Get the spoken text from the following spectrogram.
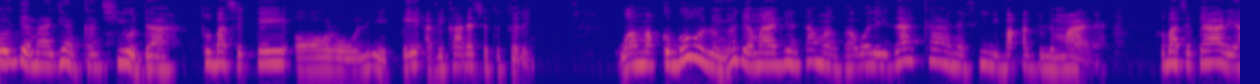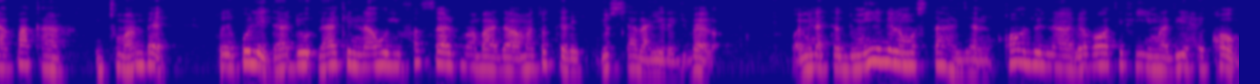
ó dẹ̀ máa jẹ́ nǹkan tí ò dáa tó bá ṣe pé ọ̀rọ̀ ò lè pé àfi ká rẹ́sẹ̀ tó tẹ̀lé wa maqbul yóò dẹ̀ máa jẹ́ n tá máa gbà wọlé idha kana fihi ba'dul ma'na tó bá ṣe pé á rí apá kan ìtumọ̀ ńbẹ̀ tó yẹ kó lè dá dúró lakinnahu yufassiru ma ba'da àwọn tó tẹ̀lé yóò ṣàlàyé rẹ̀ jù bẹ́ẹ̀ lọ. wa mina tadmini al-mustahjan qawluna al-baghati fi madihi qawm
